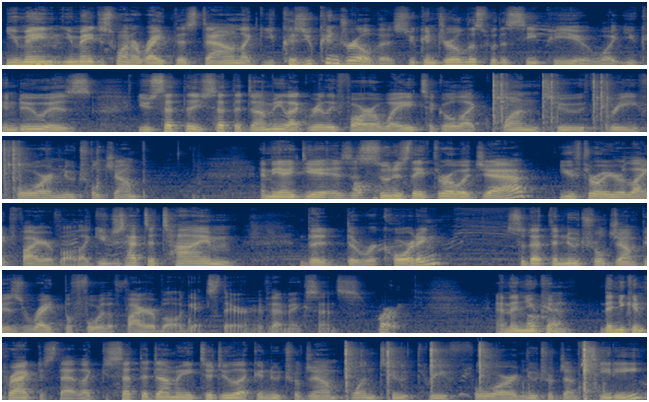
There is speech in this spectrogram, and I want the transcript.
You may mm-hmm. you may just want to write this down, like because you, can drill this. You can drill this with a CPU. What you can do is you set the you set the dummy like really far away to go like one, two, three, four, neutral jump. And the idea is as soon as they throw a jab, you throw your light fireball. Like you just have to time the the recording so that the neutral jump is right before the fireball gets there, if that makes sense. right. And then you Okay. can then you can practice that. Like set the dummy to do like a neutral jump, one, two, three, four, neutral jump CD.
